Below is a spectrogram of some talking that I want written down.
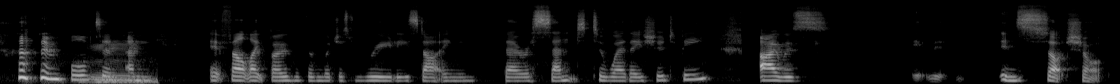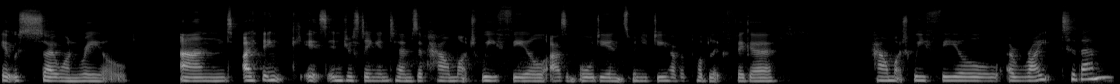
and important Mm. and it felt like both of them were just really starting their ascent to where they should be. I was in such shock. It was so unreal. And I think it's interesting in terms of how much we feel as an audience when you do have a public figure, how much we feel a right to them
